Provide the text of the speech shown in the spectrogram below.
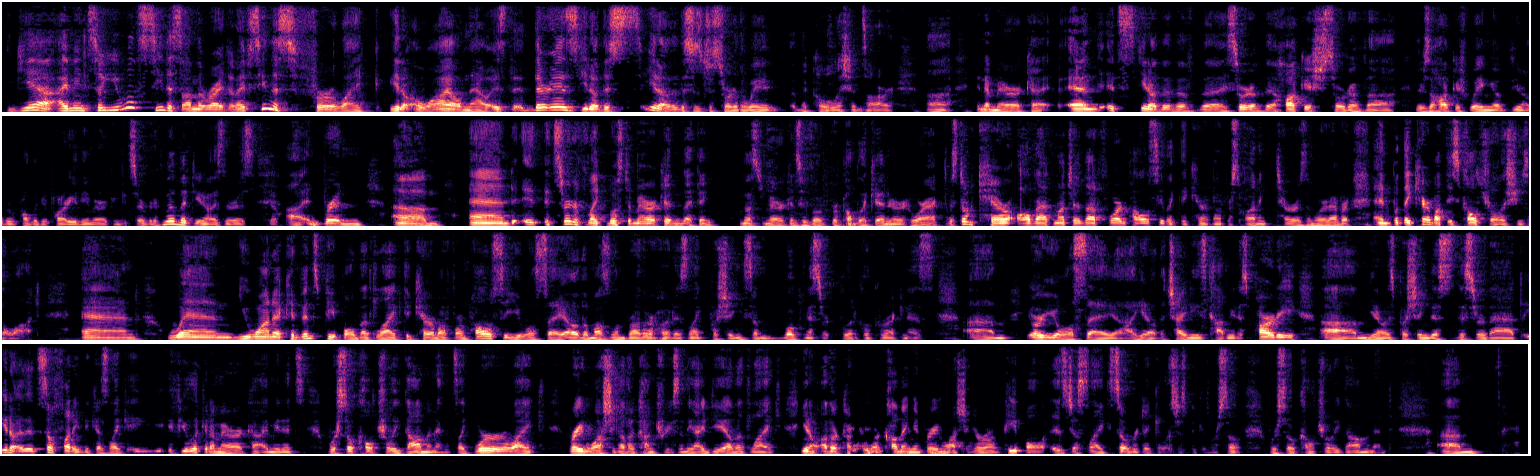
Yeah, I mean, so you will see this on the right, and I've seen this for like you know a while now. Is that there is you know this you know this is just sort of the way the coalitions are uh, in America, and it's you know the, the the sort of the hawkish sort of uh, there's a hawkish wing of you know the Republican Party, the American conservative movement, you know, as there is Yep. uh, in Britain, um, and it, it's sort of like most Americans, I think most Americans who vote Republican or who are activists don't care all that much about foreign policy. Like they care about responding to terrorism or whatever, and but they care about these cultural issues a lot. And when you want to convince people that like to care about foreign policy, you will say, "Oh, the Muslim Brotherhood is like pushing some wokeness or political correctness," um, or you will say, uh, "You know, the Chinese Communist Party, um, you know, is pushing this, this or that." You know, it's so funny because like if you look at America, I mean, it's we're so culturally dominant. It's like we're like brainwashing other countries, and the idea that like you know other countries are coming and brainwashing our own people is just like so ridiculous, just because we're so we're so culturally dominant. Um,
